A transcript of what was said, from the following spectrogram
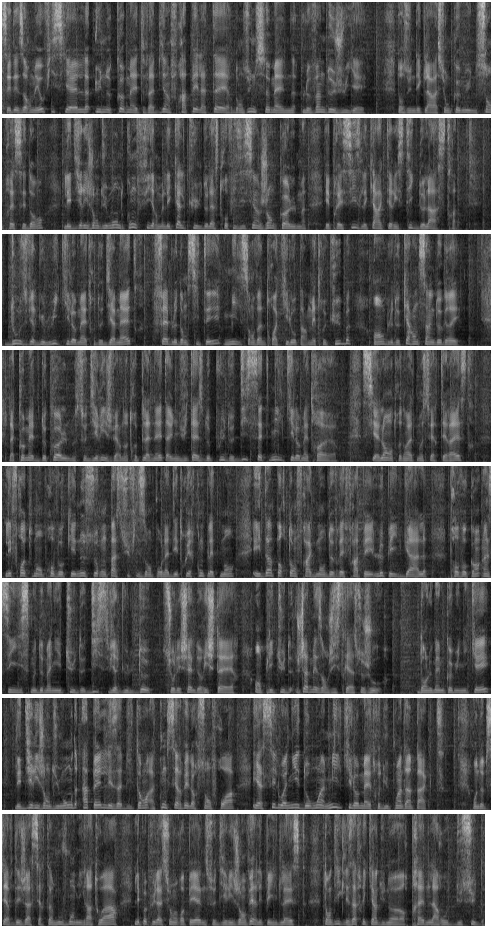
C'est désormais officiel, une comète va bien frapper la Terre dans une semaine, le 22 juillet. Dans une déclaration commune sans précédent, les dirigeants du monde confirment les calculs de l'astrophysicien Jean Colm et précisent les caractéristiques de l'astre. 12,8 km de diamètre, faible densité, 1123 kg par mètre cube, angle de 45 degrés. La comète de Colm se dirige vers notre planète à une vitesse de plus de 17 000 km/h. Si elle entre dans l'atmosphère terrestre, les frottements provoqués ne seront pas suffisants pour la détruire complètement et d'importants fragments devraient frapper le pays de Galles, provoquant un séisme de magnitude 10,2 sur l'échelle de Richter, amplitude jamais enregistrée à ce jour. Dans le même communiqué, les dirigeants du monde appellent les habitants à conserver leur sang-froid et à s'éloigner d'au moins 1000 km du point d'impact. On observe déjà certains mouvements migratoires, les populations européennes se dirigeant vers les pays de l'Est, tandis que les Africains du Nord prennent la route du Sud.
